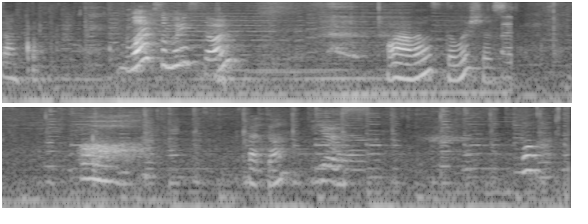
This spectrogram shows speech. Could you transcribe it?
Done. What? Somebody's done? Wow, that was delicious. Oh, is that done? Yes. Oh.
